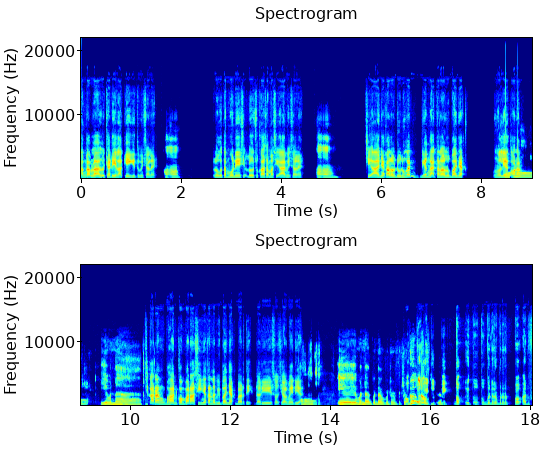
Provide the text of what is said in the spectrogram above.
anggaplah lu cari laki gitu misalnya. Heeh, Lu ketemu nih, lu suka sama si A misalnya. heeh. Si A-nya kalau dulu kan dia nggak terlalu banyak ngelihat orang. Oh, iya benar. Sekarang bahan komparasinya kan lebih banyak berarti dari sosial media. Oh, iya iya benar benar benar benar. Oh, Gue itu. TikTok itu tuh bener-bener pe- aduh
